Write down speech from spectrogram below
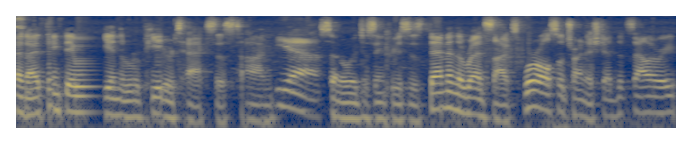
and I think they would be in the repeater tax this time. Yeah. So it just increases them and the Red Sox. We're also trying to shed the salary.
